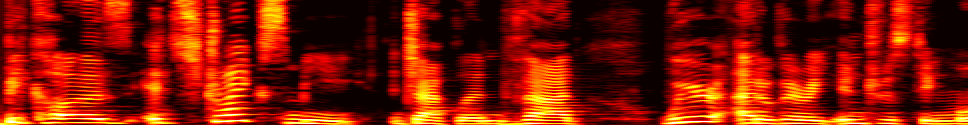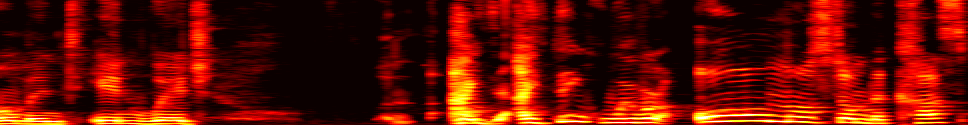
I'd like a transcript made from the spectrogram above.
because it strikes me jacqueline that we're at a very interesting moment in which I, I think we were almost on the cusp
